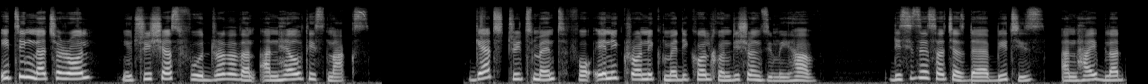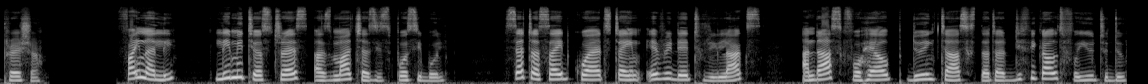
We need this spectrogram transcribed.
Eating natural, nutritious food rather than unhealthy snacks. Get treatment for any chronic medical conditions you may have, diseases such as diabetes and high blood pressure. Finally, limit your stress as much as is possible. Set aside quiet time every day to relax and ask for help doing tasks that are difficult for you to do.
